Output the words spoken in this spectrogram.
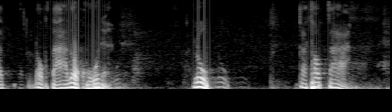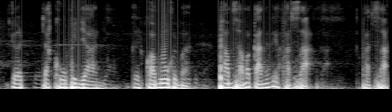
ก็โรคตาโรคหูเนี่ย รูปกระทบตา เกิดจากขูปิญญาณ เกิดความรู้ขึ้นมาทำสามการนี่เรียกผัสสะผัสสะ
